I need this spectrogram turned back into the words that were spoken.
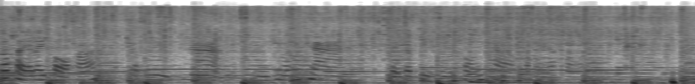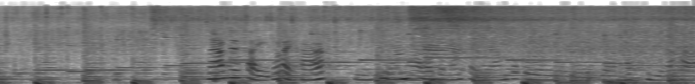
ก็ใส่อะไรต่อคะกะปิค่ะหนึ่งช้อนชาใส่กะปิหนึ่งช้อนชาเข้าไปนะคะ น้ำจะใส่เท่าไหร่คะหนึ่งช้อนชาเราจะน้ำใส่น้ำเข้าไปเลยยอมทัพพีนะคะ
